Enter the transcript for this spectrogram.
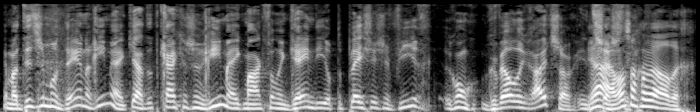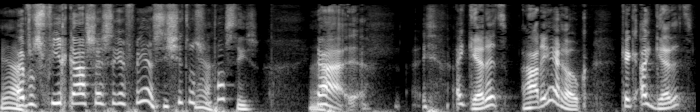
Ja, maar dit is een moderne remake. Ja, dat krijg je als een remake maakt van een game die op de PlayStation 4 gewoon geweldig uitzag. In Ja, 60. hij was al geweldig. Ja. Hij was 4K 60 FPS. Die shit was Ja. fantastisch. Ja. Ja, eh, I get it. HDR ook. Kijk, I get it.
